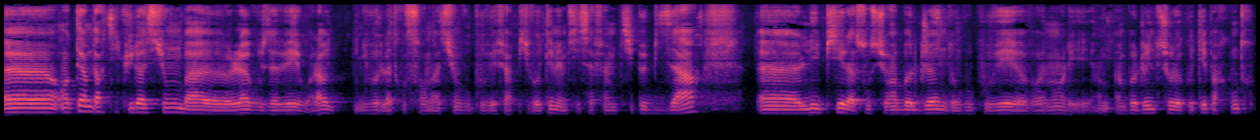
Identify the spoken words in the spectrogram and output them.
Euh, en termes d'articulation, bah là, vous avez, voilà, au niveau de la transformation, vous pouvez faire pivoter, même si ça fait un petit peu bizarre. Euh, les pieds là sont sur un ball joint, donc vous pouvez euh, vraiment les un, ball joint sur le côté par contre,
